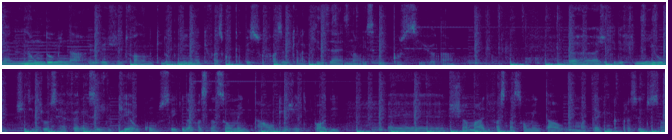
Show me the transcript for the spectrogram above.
Né? Não dominar. Eu vejo gente falando que domina, que faz qualquer pessoa fazer o que ela quiser. Não, isso é impossível, tá? A gente definiu, a gente trouxe referências do que é o conceito da fascinação mental, que a gente pode é, chamar de fascinação mental uma técnica para sedução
